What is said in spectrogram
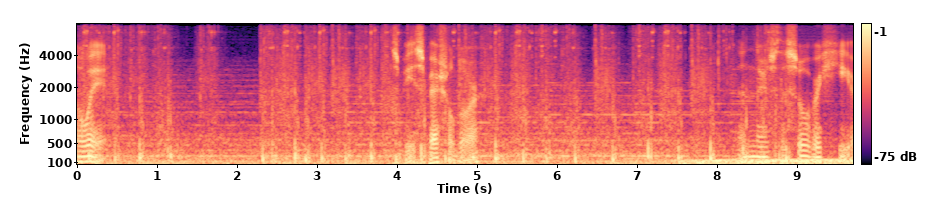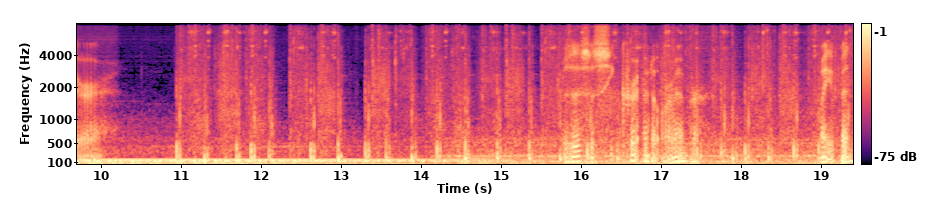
Oh wait. Must be a special door. Over here. Was this a secret? I don't remember. Might have been.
